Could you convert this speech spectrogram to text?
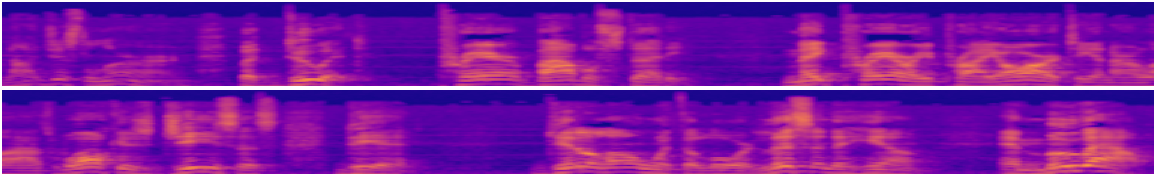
Not just learn, but do it. Prayer, Bible study, Make prayer a priority in our lives. Walk as Jesus did. Get along with the Lord. Listen to Him and move out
